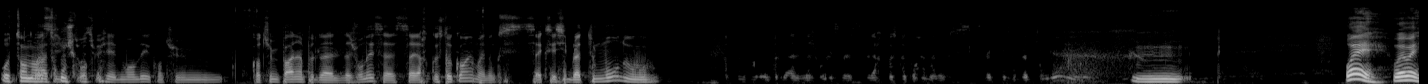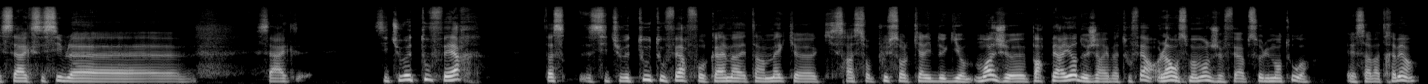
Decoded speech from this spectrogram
autant dans la tronche. Je pense que j'ai demandé quand tu, quand tu me parlais un peu de la, journée, ça, ça, a l'air costaud quand même. Donc, c'est accessible à tout le monde ou? Mmh. Ouais, ouais, ouais, c'est accessible. Euh, si tu veux tout faire, si tu veux tout tout faire, faut quand même être un mec euh, qui sera plus sur le calibre de Guillaume. Moi, par période, j'arrive à tout faire. Là, en ce moment, je fais absolument tout. Hein, et ça va très bien. Hein.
